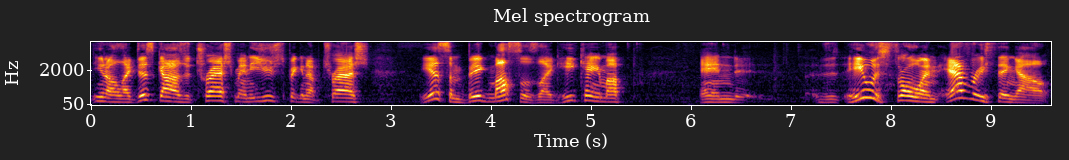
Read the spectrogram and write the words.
you know, like this guy's a trash man. He's used to picking up trash. He has some big muscles. Like he came up, and he was throwing everything out.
